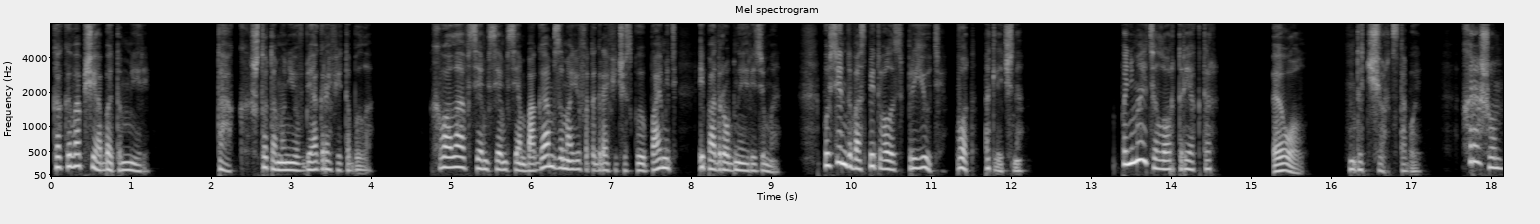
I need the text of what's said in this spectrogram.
Как и вообще об этом мире. Так, что там у нее в биографии-то было? Хвала всем-всем-всем богам за мою фотографическую память и подробные резюме. Пусинда воспитывалась в приюте. Вот, отлично. Понимаете, лорд-ректор, Эол. Да черт с тобой. Хорошо,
